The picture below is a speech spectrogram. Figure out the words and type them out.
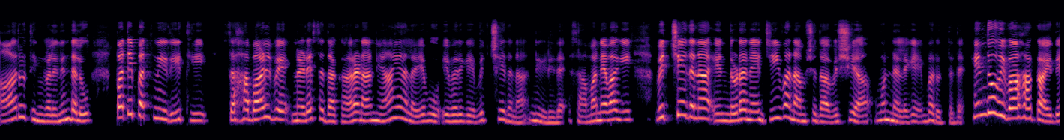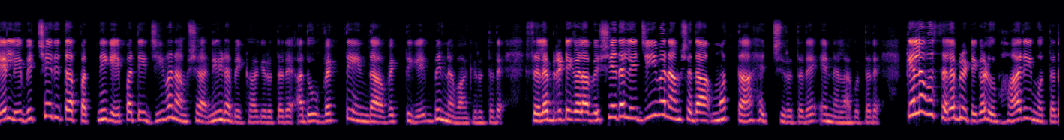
ಆರು ತಿಂಗಳಿನಿಂದಲೂ ಪತಿ ಪತ್ನಿ ರೀತಿ ಸಹಬಾಳ್ವೆ ನಡೆಸದ ಕಾರಣ ನ್ಯಾಯಾಲಯವು ಇವರಿಗೆ ವಿಚ್ಛೇದನ ನೀಡಿದೆ. ಸಾಮಾನ್ಯವಾಗಿ ವಿಚ್ಛೇದನ ಎಂದೊಡನೆ ಜೀವನಾಂಶದ ವಿಷಯ ಮುನ್ನೆಲೆಗೆ ಬರುತ್ತದೆ. ಹಿಂದೂ ವಿವಾಹ ಕಾಯ್ದೆಯಲ್ಲಿ ವಿಚ್ಛೇದಿತ ಪತ್ನಿಗೆ ಪತಿ ಜೀವನಾಂಶ ನೀಡಬೇಕಾಗಿರುತ್ತದೆ. ಅದು ವ್ಯಕ್ತಿಯಿಂದ ವ್ಯಕ್ತಿಗೆ ಭಿನ್ನವಾಗಿರುತ್ತದೆ. ಸೆಲೆಬ್ರಿಟಿಗಳ ವಿಷಯದಲ್ಲಿ ಜೀವನಾಂಶದ ಮೊತ್ತ ಹೆಚ್ಚಿರುತ್ತದೆ ಎನ್ನಲಾಗುತ್ತದೆ. ಕೆಲವು ಸೆಲೆಬ್ರಿಟಿಗಳು ಭಾರಿ ಮೊತ್ತದ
